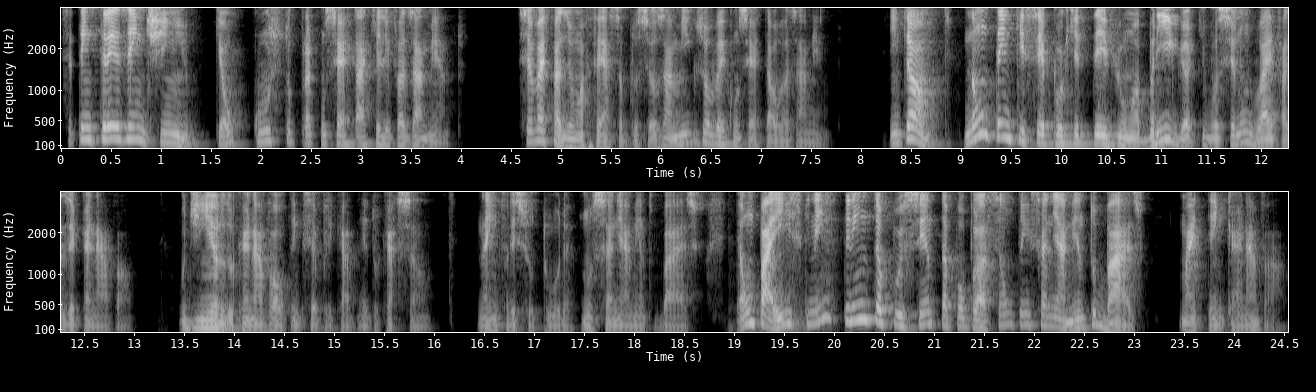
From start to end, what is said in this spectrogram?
Você tem trezentinho, que é o custo para consertar aquele vazamento. Você vai fazer uma festa para os seus amigos ou vai consertar o vazamento? Então, não tem que ser porque teve uma briga que você não vai fazer carnaval. O dinheiro do carnaval tem que ser aplicado na educação, na infraestrutura, no saneamento básico. É um país que nem 30% da população tem saneamento básico mas tem carnaval.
